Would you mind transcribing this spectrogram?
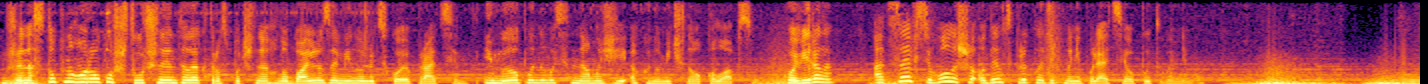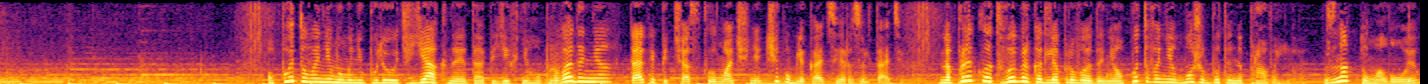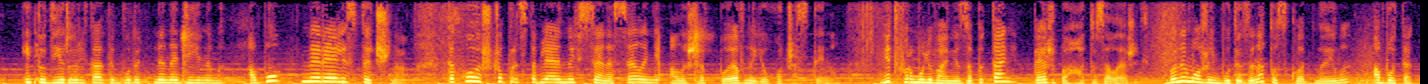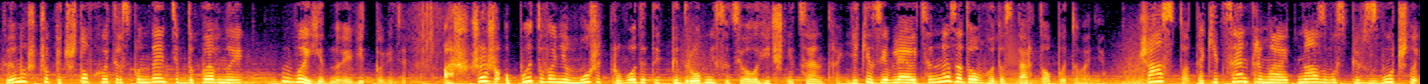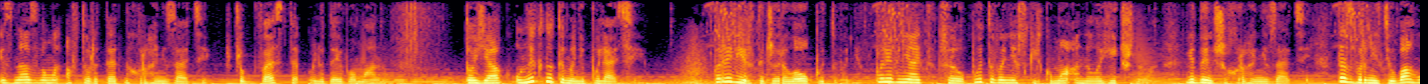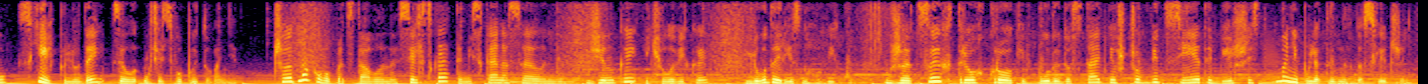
Вже наступного року штучний інтелект розпочне глобальну заміну людської праці, і ми опинимось на межі економічного колапсу. Повірили? А це всього лише один з прикладів маніпуляції опитуваннями. Опитуваннями маніпулюють як на етапі їхнього проведення, так і під час тлумачення чи публікації результатів. Наприклад, вибірка для проведення опитування може бути неправильною, занадто малою, і тоді результати будуть ненадійними, або нереалістичною, такою, що представляє не все населення, а лише певну його частину. Від формулювання запитань теж багато залежить. Вони можуть бути занадто складними або такими, що підштовхують респондентів до певної вигідної відповіді. А ще ж опитування можуть проводити підробні соціологічні центри, які з'являються незадовго до старту опитування. Часто такі центри мають назву співзвучну із назвами авторитетних організацій, щоб ввести людей в оману. То як уникнути маніпуляцій? Перевірте джерела опитування, порівняйте це опитування з кількома аналогічними від інших організацій та зверніть увагу, скільки людей взяли участь в опитуванні. Чи однаково представлене сільське та міське населення, жінки і чоловіки, люди різного віку? Вже цих трьох кроків буде достатньо, щоб відсіяти більшість маніпулятивних досліджень.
